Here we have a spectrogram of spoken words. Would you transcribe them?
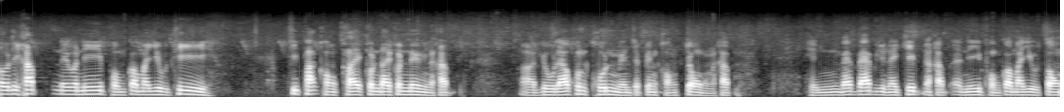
สวัสดีครับ ในวันนี้ผมก็มาอยู่ที่ที่พักของใครคนใดคนหนึ่งนะครับดูแล้วคุ้นๆเหมือนจะเป็นของจงนะครับ เห็นแวบๆอยู่ในคลิปนะครับ อันนี้ผมก็มาอยู่ตรง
